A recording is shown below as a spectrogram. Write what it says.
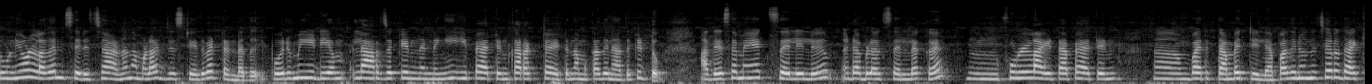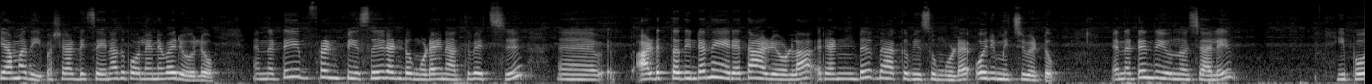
തുണി ഉള്ളതനുസരിച്ചാണ് നമ്മൾ അഡ്ജസ്റ്റ് ചെയ്ത് വെട്ടേണ്ടത്. ഇപ്പോൾ ഒരു മീഡിയം ലാർജൊക്കെ ഉണ്ടെന്നുണ്ടെങ്കിൽ ഈ പാറ്റേൺ കറക്റ്റായിട്ട് നമുക്ക് അതിനകത്ത് കിട്ടും. അതേസമയം എക്സലിൽ ഡബിൾ എക്സലിലൊക്കെ ഫുള്ളായിട്ട് ആ പാറ്റേൺ വരുത്താൻ പറ്റില്ല. അപ്പോൾ അതിനൊന്ന് ചെറുതാക്കിയാൽ മതി. പക്ഷേ ആ ഡിസൈൻ അതുപോലെ തന്നെ വരുമല്ലോ. എന്നിട്ട് ഈ ഫ്രണ്ട് പീസ് രണ്ടും കൂടെ അതിനകത്ത് വെച്ച് അടുത്തതിന്റെ നേരെ താഴെയുള്ള രണ്ട് ബാക്ക് പീസും കൂടെ ഒരുമിച്ച് വെട്ടും. എന്നിട്ട് എന്ത് ചെയ്യുമെന്ന് വെച്ചാൽ ഇപ്പോൾ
